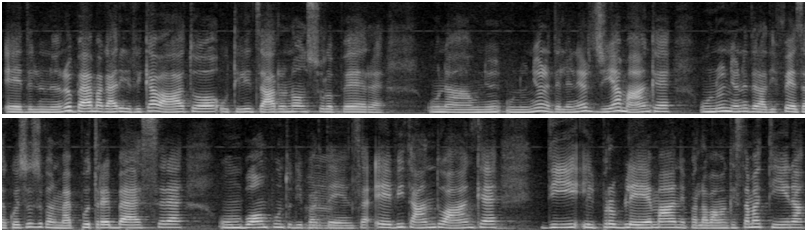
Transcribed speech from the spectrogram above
eh, dell'Unione Europea, magari il ricavato utilizzarlo non solo per una uni- un'unione dell'energia, ma anche un'unione della difesa. Questo secondo me potrebbe essere un buon punto di partenza, evitando anche di il problema, ne parlavamo anche stamattina,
